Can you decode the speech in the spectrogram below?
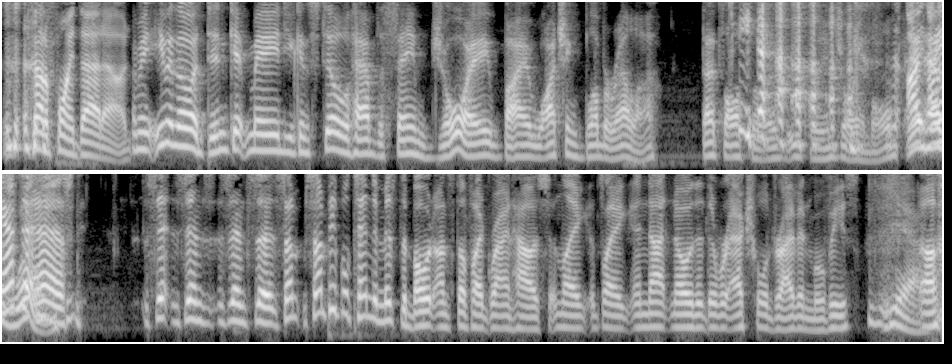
Got to point that out. I mean, even though it didn't get made, you can still have the same joy by watching Blubberella. That's also Yeah. equally enjoyable. I, I have Willem. to ask, since since, since uh, some some people tend to miss the boat on stuff like Grindhouse and like it's like and not know that there were actual drive-in movies. Yeah. Um,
